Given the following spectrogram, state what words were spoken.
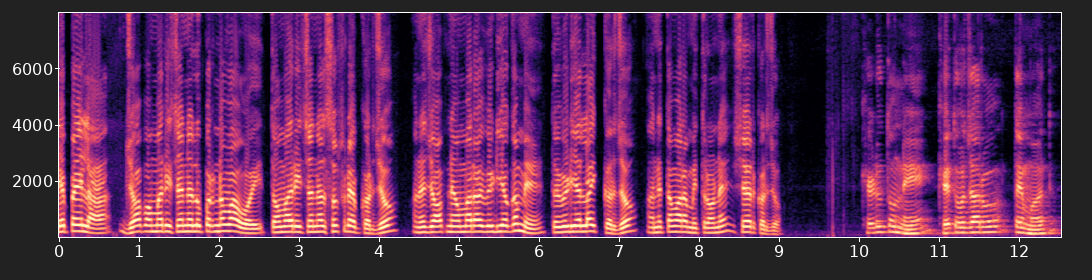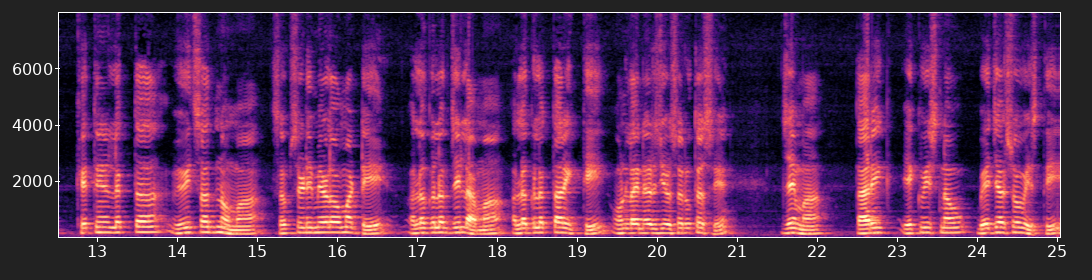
તે પહેલાં, જો આપ અમારી ચેનલ ઉપર નવા હોય તો અમારી ચેનલ સબસ્ક્રાઈબ કરજો. અને જો આપને અમારા વીડિયો ગમે તો વીડિયો લાઇક કરજો અને તમારા મિત્રોને શેર કરજો. ખેડૂતોને ખેત ઓજારો તેમજ ખેતીને લગતા વિવિધ સાધનોમાં સબસિડી મેળવવા માટે અલગ અલગ જિલ્લામાં અલગ અલગ તારીખથી ઓનલાઈન અરજીઓ શરૂ થશે, જેમાં તારીખ એકવીસ નવ બે હજાર ચોવીસથી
